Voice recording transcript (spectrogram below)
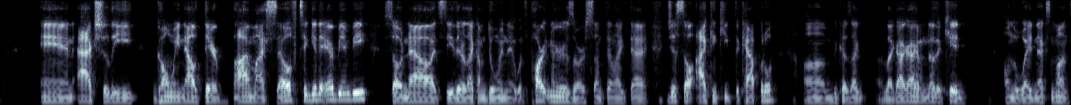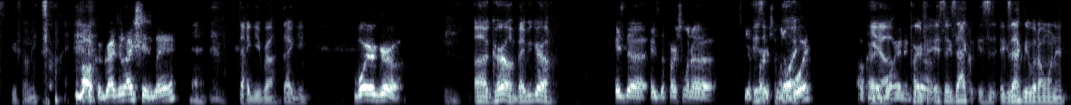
and actually going out there by myself to get an Airbnb. So now it's either like I'm doing it with partners or something like that, just so I can keep the capital. Um, because I like I got another kid on the way next month. You feel me? oh, congratulations, man! Thank you, bro. Thank you. Boy or girl? Uh, girl, baby girl. Is the is the first one a your He's first a one boy. a boy? Okay, yeah, boy and a perfect. Girl. It's exactly it's exactly what I wanted.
